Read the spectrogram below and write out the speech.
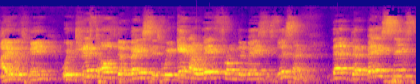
Are you with me? We drift off the basics. We get away from the basics. Listen, that the basics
